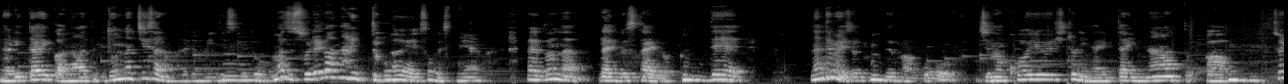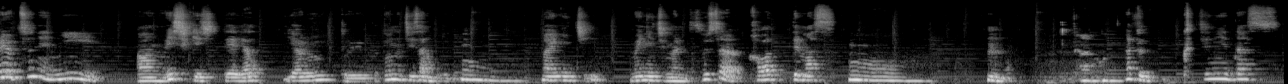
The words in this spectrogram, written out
なりたいかな？どんな小さなあれでもいいんですけど、うん。まずそれがないと、はい、そうですね。どんなライフスタイルを送って、何でもいいですよ。うんなんかこう、自分はこういう人になりたいなとか、うんそれを常にあの意識してややるというか、どんな小さなことでも、うん毎日、毎日毎日、そしたら変わってます。うんうん。なるほど。あと、口に出す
